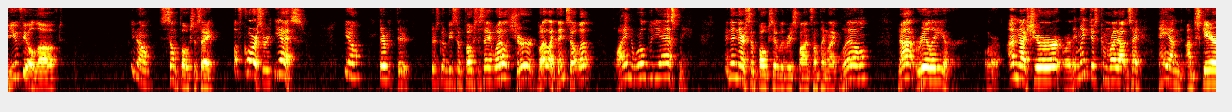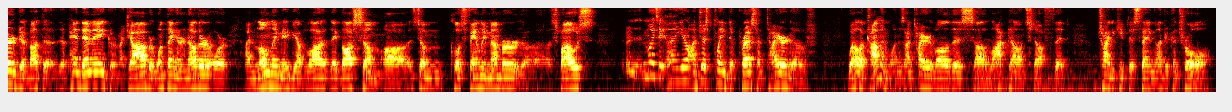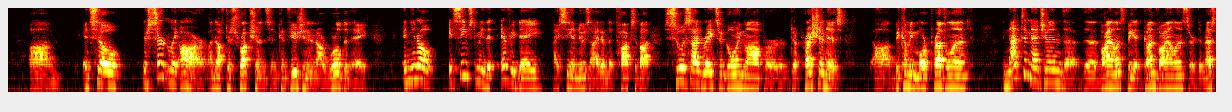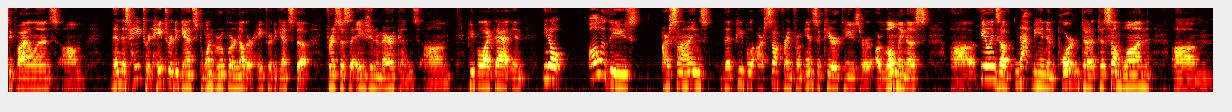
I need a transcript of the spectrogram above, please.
Do you feel loved? You know, some folks will say, Of course, or yes. You know, there, there, there's going to be some folks that say, Well, sure, well, I think so. Well, why in the world would you ask me? And then there's some folks that would respond something like, Well, not really, or, or I'm not sure, or they might just come right out and say, hey, I'm, I'm scared about the, the pandemic or my job or one thing and another, or I'm lonely. Maybe I've lost, they've lost some, uh, some close family member, uh, spouse. They might say, uh, you know, I'm just plain depressed. I'm tired of, well, a common one is I'm tired of all this uh, lockdown stuff that trying to keep this thing under control. Um, and so there certainly are enough disruptions and confusion in our world today. And you know, it seems to me that every day I see a news item that talks about suicide rates are going up or depression is uh, becoming more prevalent. Not to mention the, the violence, be it gun violence or domestic violence. Um, then this hatred, hatred against one group or another, hatred against the for instance, the Asian Americans, um, people like that. And, you know, all of these are signs that people are suffering from insecurities or, or loneliness, uh, feelings of not being important to, to someone. Um,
